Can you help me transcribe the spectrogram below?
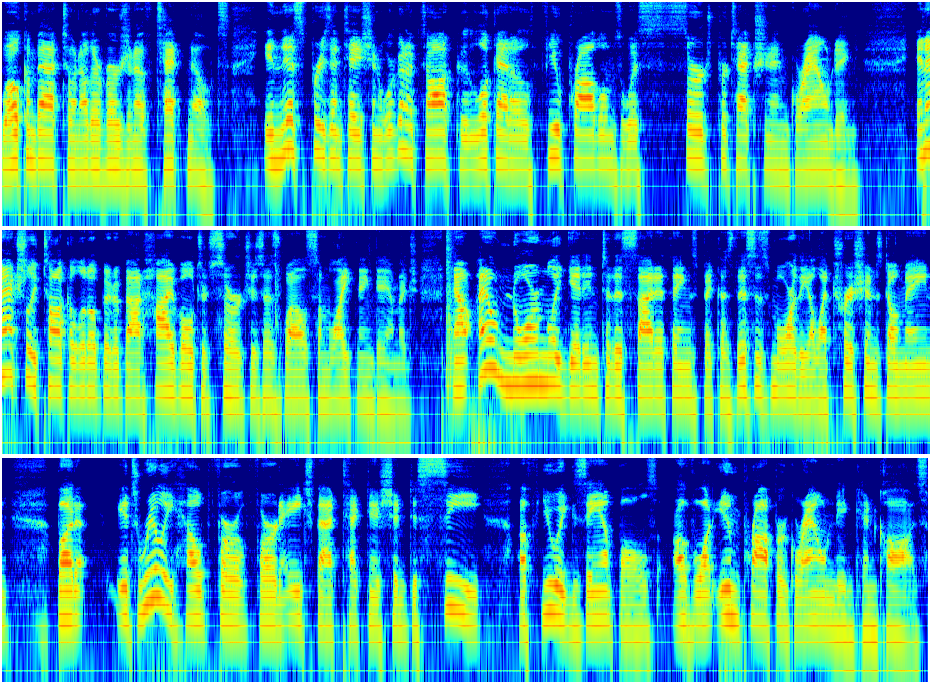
Welcome back to another version of Tech Notes. In this presentation, we're going to talk, look at a few problems with surge protection and grounding, and actually talk a little bit about high voltage surges as well as some lightning damage. Now, I don't normally get into this side of things because this is more the electrician's domain, but it's really helpful for an HVAC technician to see a few examples of what improper grounding can cause.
